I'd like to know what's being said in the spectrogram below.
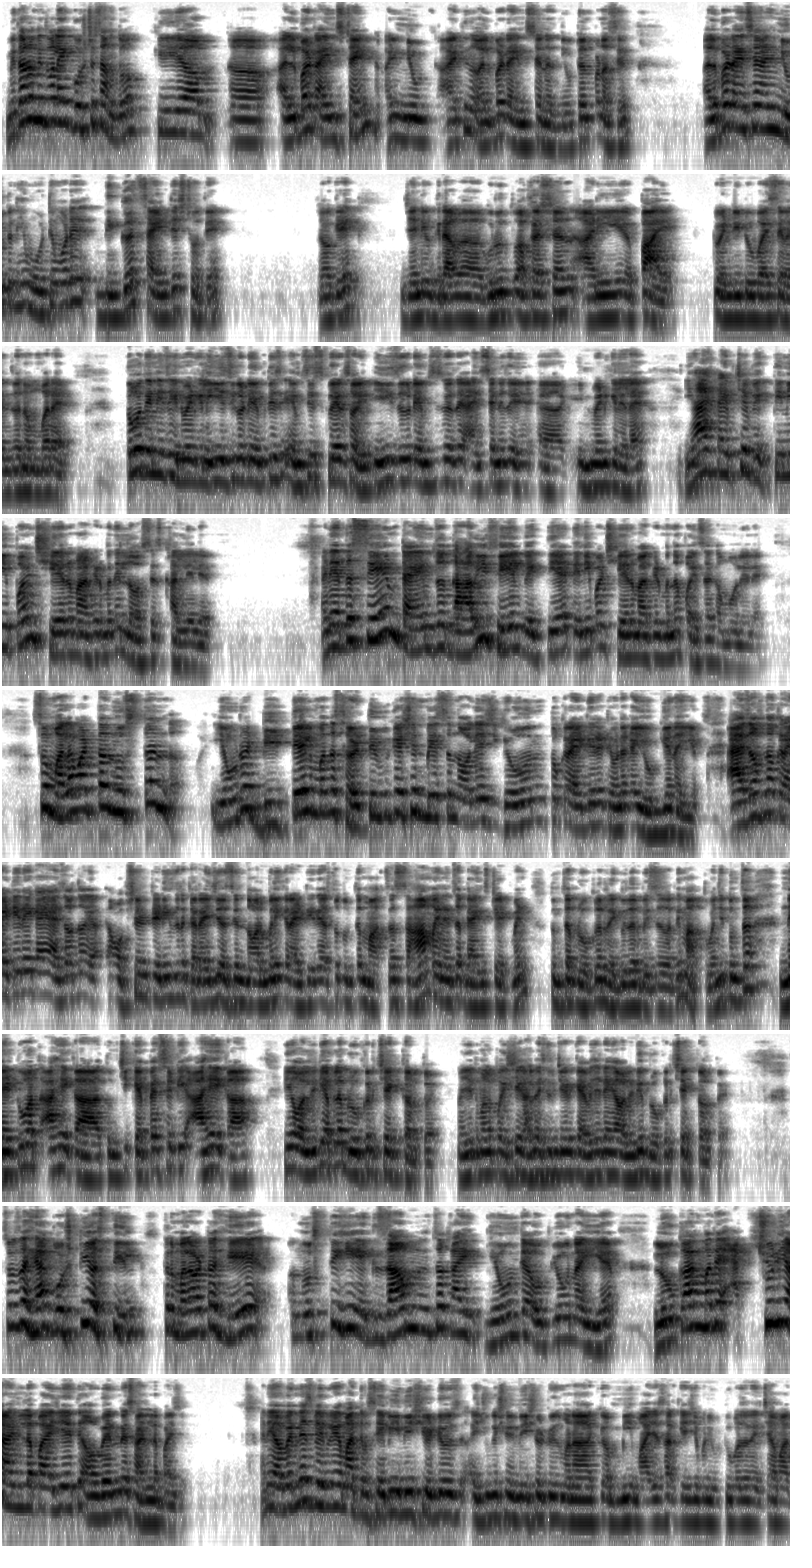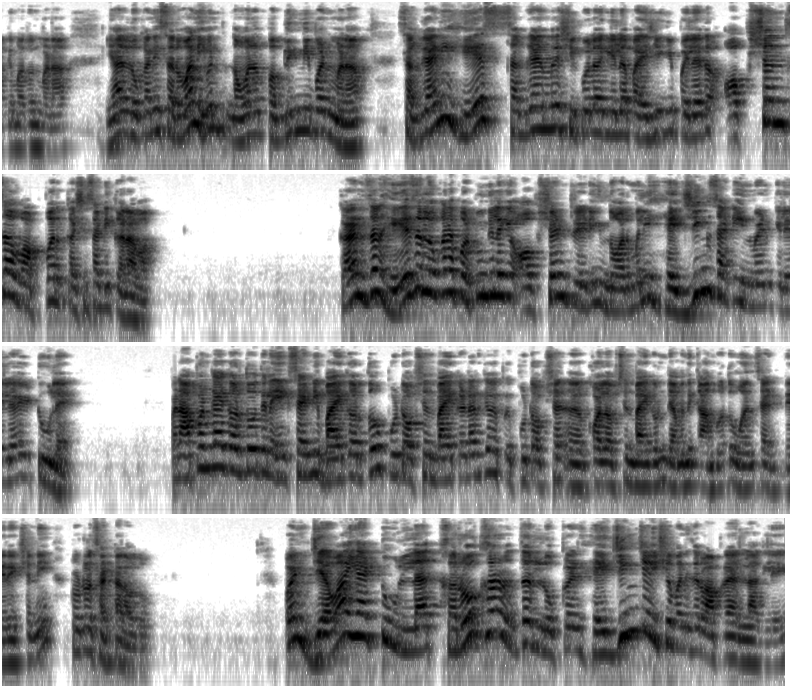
मित्रांनो मी तुम्हाला एक गोष्ट सांगतो की अल्बर्ट आईन्स्टाईन आणि new I think Albert Einstein Newton पण असेल. अल्बर्ट आईन्स्टाईन आणि न्यूटन हे मोठे मोठे दिग्गज सायंटिस्ट होते. ओके? ज्यांनी ग्रा- गुरुत्वाकर्षण आणि पाय ट्वेंटी टू बाय सेवन जो नंबर आहे तो त्यांनी जे इन्व्हेंट केली. Is to M T M C square sorry is to M C square Einstein जो इन्व्हेंट केलेला आहे. ह्या टाईपच्या व्यक्तींनी पण शेअर मार्केटमध्ये लॉसेस खाल्लेले आहेत. आणि ॲट द सेम टाइम जो दहावी फेल व्यक्ती आहे त्यांनी पण शेअर मार्केटमधनं पैसा कमवलेला आहे सो मला वाटतं नुसतं एवढं डिटेलमधनं सर्टिफिकेशन बेस्ड नॉलेज घेऊन तो क्रायटेरिया ठेवणं काही योग्य नाहीये. ऍज ऑफ नो क्रायटेरिया काय? As of no option trading जर करायची असेल नॉर्मली क्रायटेरिया असतो तुमचं मागचं सहा महिन्याचं बँक स्टेटमेंट तुमचा ब्रोकर रेग्युलर बेसिसवरती मागतो. म्हणजे तुमचं नेटवर्क आहे का? तुमची कॅपॅसिटी आहे का? हे ऑलरेडी आपला ब्रोकर चेक करतोय. म्हणजे तुम्हाला पैसे घालायचे तुमच्याकडे कॅपॅसिटी आहे ऑलरेडी ब्रोकर चेक करतोय. सो जर ह्या गोष्टी असतील तर मला वाटतं हे नुसती ही एक्झामचं काही घेऊन काय उपयोग नाहीये. लोकांमध्ये ऍक्च्युली आणलं पाहिजे ते अवेअरनेस आणलं पाहिजे. आणि अवेअरनेस वेगवेगळे माध्यम सेबी इनिशिएटिव्ह एज्युकेशन इनिशिएटिव्ह म्हणा किंवा मी माझ्यासारखे जे पण युट्यूबर्स त्यांच्या माध्यमातून म्हणा ह्या लोकांनी सर्वांनी इव्हन नॉर्मल पब्लिकनी पण म्हणा सगळ्यांनी हे सगळ्यांमध्ये शिकवलं गेलं पाहिजे की पहिले तर ऑप्शनचा वापर कशासाठी करावा. कारण जर हे जर लोकांना पटवून दिलं की ऑप्शन ट्रेडिंग नॉर्मली हेजिंगसाठी इन्व्हेंट केलेलं टूल आहे. पण आपण काय करतो त्याला एक साईडनी बाय करतो पुट ऑप्शन बाय करणार किंवा put option call option buy करून त्यामध्ये काम करतो वन साइड डिरेक्शननी टोटल सट्टा लावतो. पण जेव्हा ह्या टूलला खरोखर जर लोक हेजिंगच्या हिशोबाने जर वापरायला लागले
